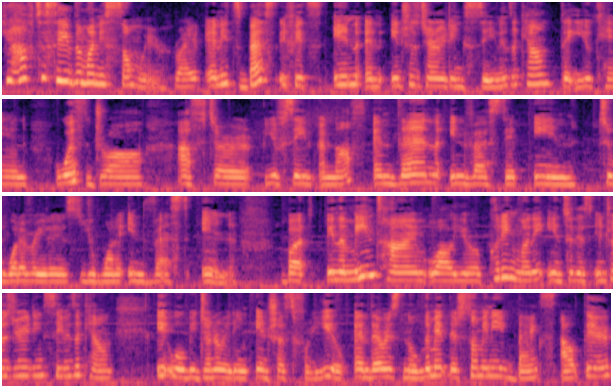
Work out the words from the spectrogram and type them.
You have to save the money somewhere right? And it's best if it's in an interest generating savings account that you can withdraw after you've saved enough and then invest it in to whatever it is you want to invest in. But in the meantime while you're putting money into this interest generating savings account it will be generating interest for you. And there is no limit. There's so many banks out there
